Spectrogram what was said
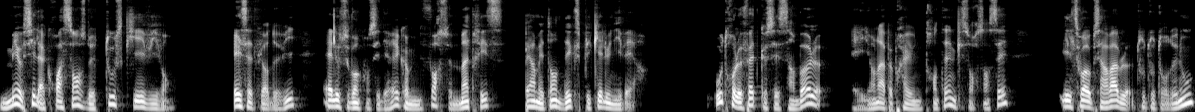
mais aussi la croissance de tout ce qui est vivant. Et cette fleur de vie, elle est souvent considérée comme une force matrice permettant d'expliquer l'univers. Outre le fait que ces symboles, et il y en a à peu près une trentaine qui sont recensés, ils soient observables tout autour de nous,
